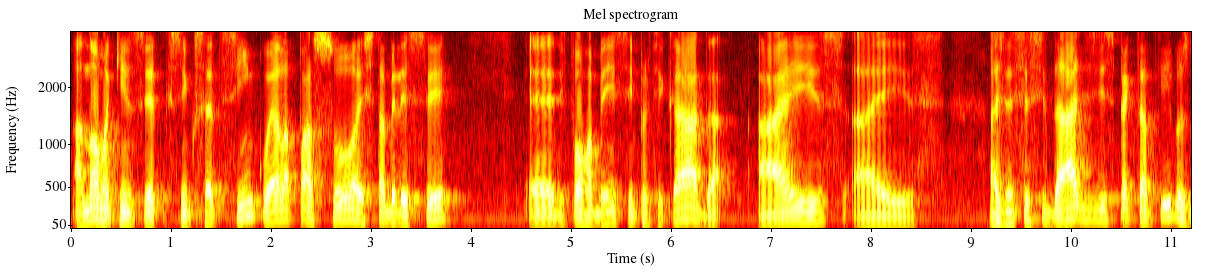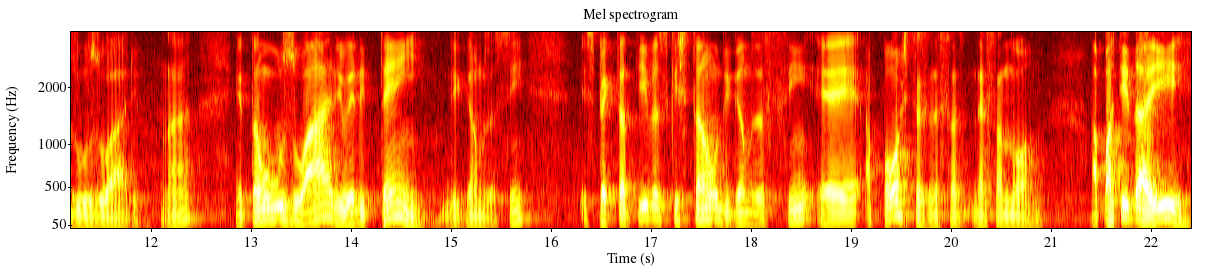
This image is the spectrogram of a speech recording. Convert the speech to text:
A norma 15575 ela passou a estabelecer é, de forma bem simplificada as, as, as necessidades e expectativas do usuário. Né? Então, o usuário ele tem, digamos assim, expectativas que estão, digamos assim, é, apostas nessa, nessa norma. A partir daí,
